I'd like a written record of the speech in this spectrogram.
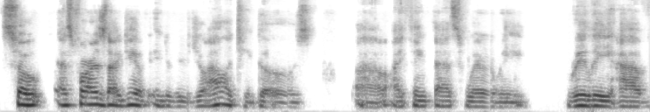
so as far as the idea of individuality goes, uh, I think that's where we really have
